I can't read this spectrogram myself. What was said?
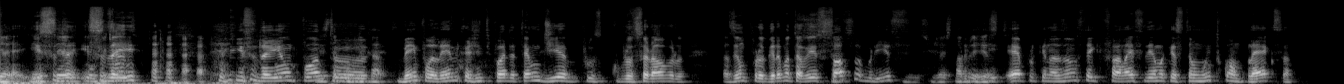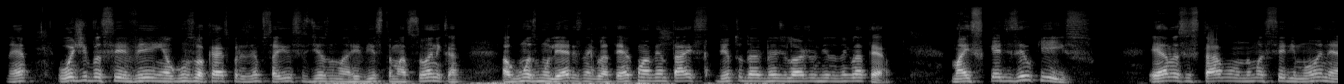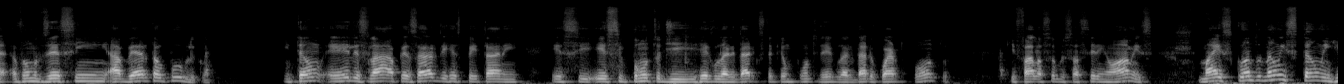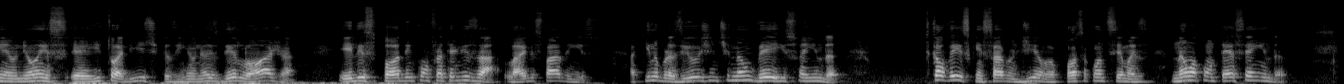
É, isso, é daí, isso, daí, isso daí é um ponto Isso é bem polêmico. A gente pode até um dia, com o professor Álvaro, fazer um programa talvez só sobre isso. Isso já está previsto. É, porque nós vamos ter que falar, isso daí é uma questão muito complexa. Né? Hoje você vê em alguns locais, por exemplo, saiu esses dias numa revista maçônica, algumas mulheres na Inglaterra com aventais dentro da grande loja unida da Inglaterra. Mas quer dizer o que é isso? Elas estavam numa cerimônia, vamos dizer assim, aberta ao público. Então, eles lá, apesar de respeitarem esse, esse ponto de regularidade, que isso daqui é um ponto de regularidade, o quarto ponto, que fala sobre só serem homens, mas quando não estão em reuniões eh, ritualísticas, em reuniões de loja, eles podem confraternizar. Lá eles fazem isso. Aqui no Brasil a gente não vê isso ainda. Talvez, quem sabe, um dia possa acontecer, mas não acontece ainda.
